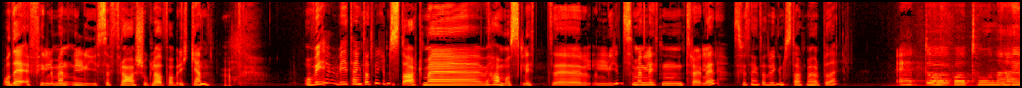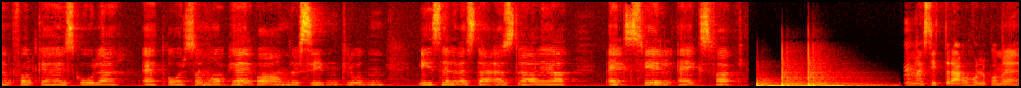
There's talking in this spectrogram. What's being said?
Og det er filmen 'Lyset fra sjokoladefabrikken'. Og vi, vi tenkte at vi kunne starte med Vi har med oss litt uh, lyd som en liten trailer. Så vi tenkte at vi kunne starte med å høre på det. Et år på Toneheim folkehøgskole. Et år som au pair på andre siden kloden. I selveste Australia. X-fil, X-fuck. Jeg sitter der og holder på med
